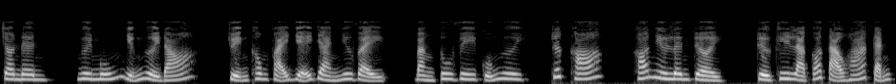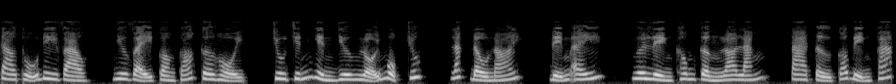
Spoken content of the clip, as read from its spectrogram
cho nên, ngươi muốn những người đó, chuyện không phải dễ dàng như vậy, bằng tu vi của ngươi, rất khó, khó như lên trời, trừ khi là có tạo hóa cảnh cao thủ đi vào, như vậy còn có cơ hội, Chu Chính nhìn Dương Lỗi một chút, lắc đầu nói, điểm ấy, ngươi liền không cần lo lắng, ta tự có biện pháp,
